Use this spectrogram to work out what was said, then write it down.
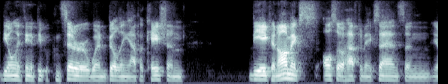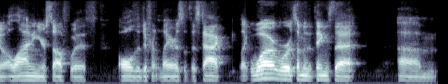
the only thing that people consider when building application. The economics also have to make sense, and you know, aligning yourself with all the different layers of the stack. Like, what were some of the things that um,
